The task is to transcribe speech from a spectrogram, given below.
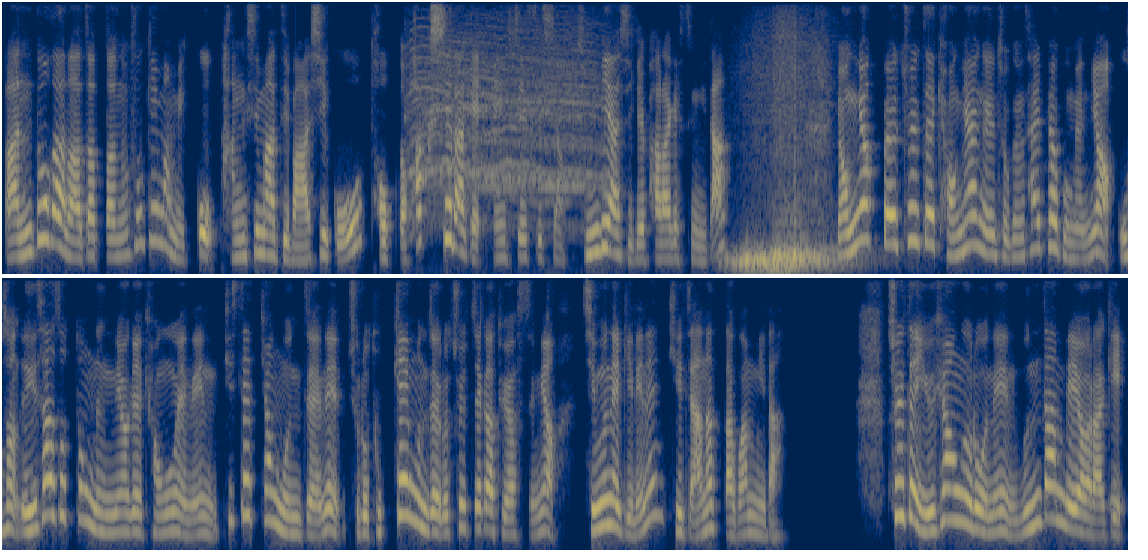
난도가 낮았다는 후기만 믿고 방심하지 마시고 더욱더 확실하게 NCS 시험 준비하시길 바라겠습니다. 영역별 출제 경향을 조금 살펴보면요. 우선 의사소통 능력의 경우에는 피셋형 문제는 주로 독해 문제로 출제가 되었으며 지문의 길이는 길지 않았다고 합니다. 출제 유형으로는 문단 배열하기,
